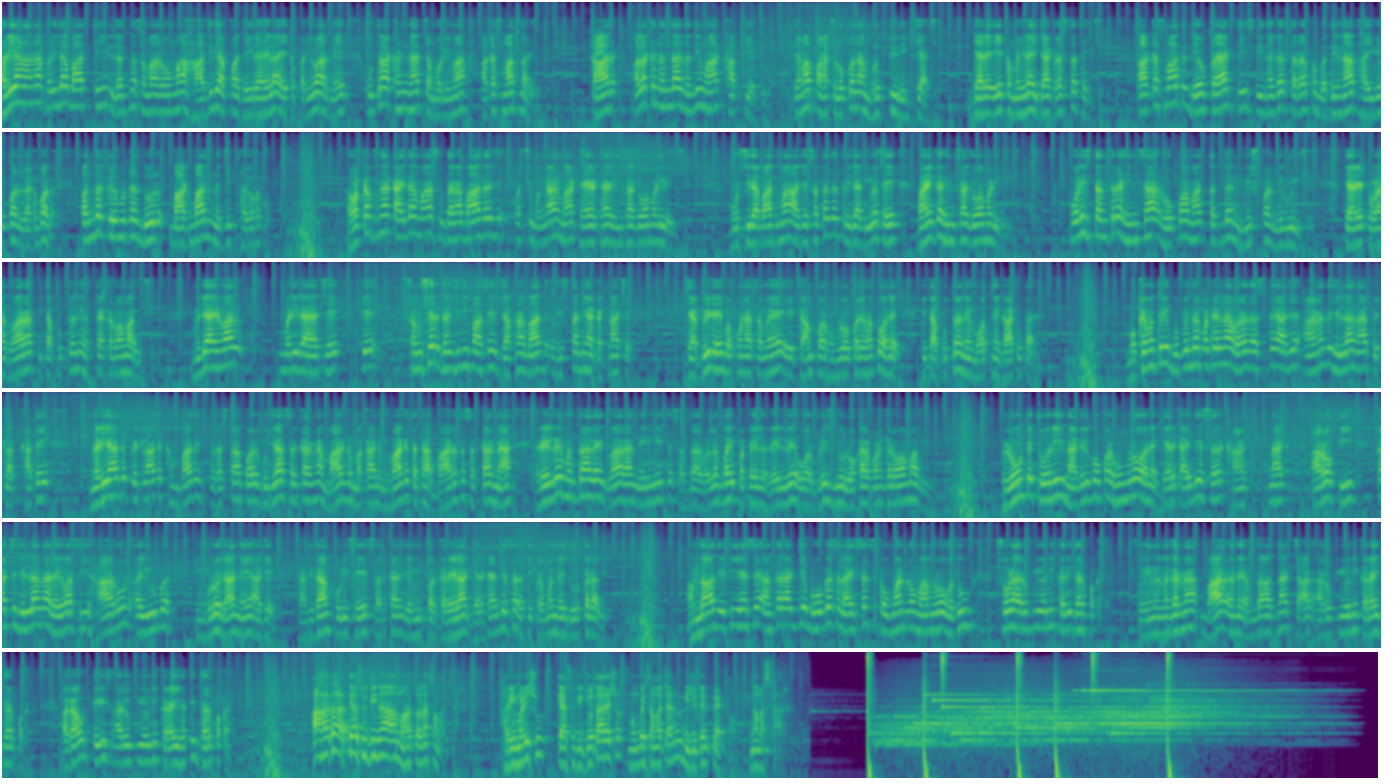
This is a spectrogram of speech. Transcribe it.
હરિયાણાના ફરીદાબાદથી લગ્ન સમારોહમાં હાજરી આપવા જઈ રહેલા એક પરિવારને ઉત્તરાખંડના ચમોલીમાં અકસ્માત નડ્યો. કાર અલકનંદા નદીમાં ખાબકી હતી, જેમાં પાંચ લોકોના મૃત્યુ નિપજ્યા છે, જ્યારે એક મહિલા ઇજાગ્રસ્ત થઈ છે. આ અકસ્માત દેવપ્રયાગથી શ્રીનગર તરફ બદ્રીનાથ હાઈવે પર લગભગ પંદર કિલોમીટર દૂર બાગબાન નજીક થયો હતો. વકફના કાયદામાં સુધારા બાદ જ પશ્ચિમ બંગાળમાં ઠેર ઠેર હિંસા જોવા મળી રહી છે. મુર્શિદાબાદમાં આજે સતત ત્રીજા દિવસે ભયંકર હિંસા જોવા મળી રહી પોલીસ તંત્ર હિંસા રોકવામાં તદ્દન નિષ્ફળ નીવડ્યું છે. ત્યારે ટોળા દ્વારા પિતા પુત્રની હત્યા કરવામાં આવી છે. મીડિયા અહેવાલ મળી રહ્યા છે કે શમશેરગંજની પાસે જાફરાબાદ વિસ્તારની આ ઘટના છે. જ્યાં ભીડે બપોરના સમયે એક ગામ પર હુમલો કર્યો હતો અને પિતા પુત્રને મોતને ઘાટ ઉતાર્યા. મુખ્યમંત્રી ભૂપેન્દ્ર પટેલના વરદ હસ્તે આજે આણંદ જિલ્લાના પેટલાદ ખાતે નડિયાદ, પેટલાદ, ખંભાત રસ્તા પર ગુજરાત સરકારના માર્ગ, મકાન વિભાગ તથા ભારત સરકારના રેલવે મંત્રાલય દ્વારા નિર્મિત સરદાર વલ્લભભાઈ પટેલ રેલવે ઓવરબ્રિજનું લોકાર્પણ કરવામાં આવ્યું. લૂંટ, ચોરી, નાગરિકો પર હુમલો અને ગેરકાયદેસર ખાણનાક આરોપી કચ્છ જિલ્લાના રહેવાસી હારૂન અયુબ હિંગ્રોજાને આજે ગાંધીધામ પોલીસે સરકારી જમીન પર કરેલા ગેરકાયદેસર અતિક્રમણને દૂર કરાવ્યું. અમદાવાદ એટીએસે આંતરરાજ્ય બોગસ લાયસન્સ કૌભાંડનો મામલો વધુ સોળ આરોપીઓની કરી ધરપકડ. સુરેન્દ્રનગરના બાર અને અમદાવાદના ચાર આરોપીઓની કરાઈ ધરપકડ. અગાઉ ત્રેવીસ આરોપીઓની કરાઈ હતી ધરપકડ. આ હતા અત્યાર સુધીના આ મહત્વના સમાચાર. ફરી મળીશું. ત્યાં સુધી જોતા રહેશો મુંબઈ સમાચારનું ડિજિટલ પ્લેટફોર્મ. નમસ્કાર.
